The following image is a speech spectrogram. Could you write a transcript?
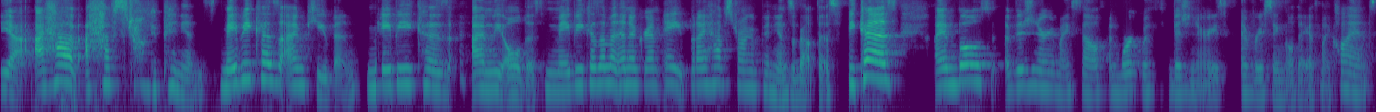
Yeah, I have I have strong opinions. Maybe because I'm Cuban, maybe because I'm the oldest, maybe because I'm an Enneagram 8, but I have strong opinions about this because I am both a visionary myself and work with visionaries every single day with my clients.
